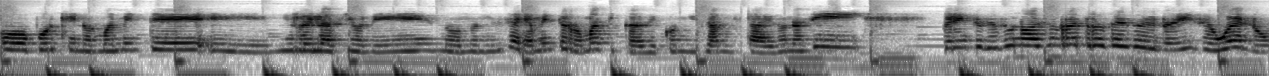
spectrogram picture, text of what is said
o porque normalmente eh, mis relaciones no, no necesariamente románticas, de con mis amistades son así, pero entonces uno hace un retroceso y uno dice, bueno,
